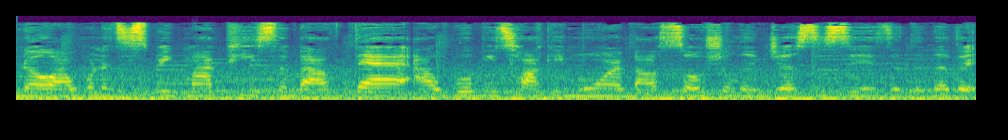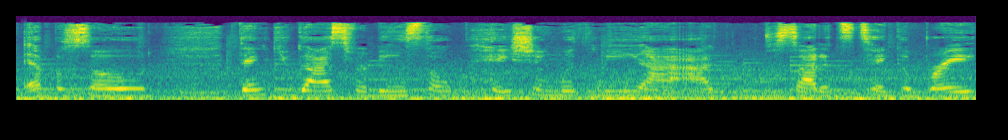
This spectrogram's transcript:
you know, I wanted to speak my piece about that. I will be talking more about social injustices in another episode. Thank you guys for being so patient with me. I, I decided to take a break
